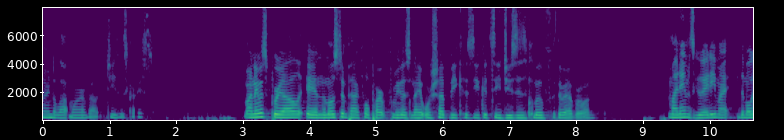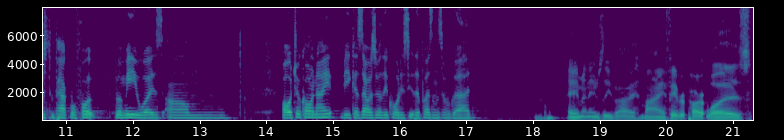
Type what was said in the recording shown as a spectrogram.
learned a lot more about Jesus Christ. My name is Brielle, and the most impactful part for me was night worship because you could see Jesus move through everyone. My name is Grady. My the most impactful for, for me was um, altar call night because that was really cool to see the presence of God. Hey, my name's Levi. My favorite part was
